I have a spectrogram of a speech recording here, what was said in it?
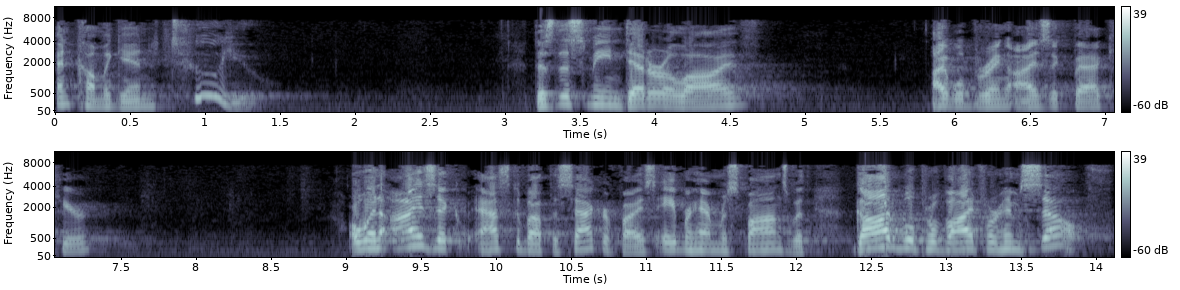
and come again to you. Does this mean dead or alive? I will bring Isaac back here. Or when Isaac asked about the sacrifice, Abraham responds with, God will provide for himself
